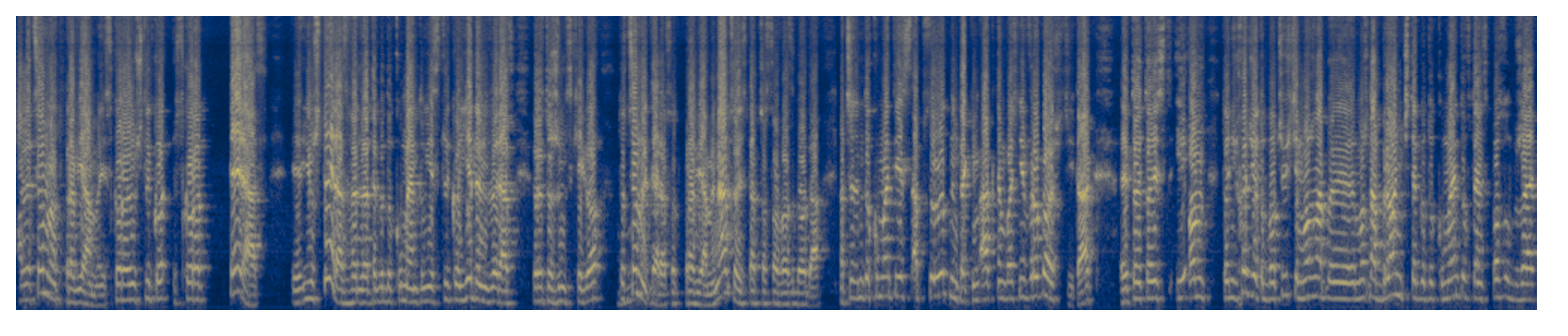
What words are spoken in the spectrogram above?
Ale co my odprawiamy? Skoro już tylko, skoro teraz już teraz wedle tego dokumentu jest tylko jeden wyraz rytu rzymskiego, to co my teraz odprawiamy? Na co jest ta czasowa zgoda? Znaczy ten dokument jest absolutnym takim aktem właśnie wrogości, tak? To, to jest i on, to nie chodzi o to, bo oczywiście można, można bronić tego dokumentu w ten sposób, że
